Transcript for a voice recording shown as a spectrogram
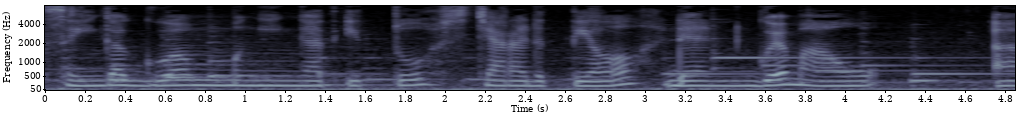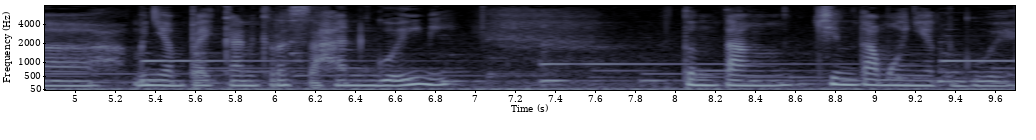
sehingga gue mengingat itu secara detail dan gue mau uh, menyampaikan keresahan gue ini tentang cinta monyet gue.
